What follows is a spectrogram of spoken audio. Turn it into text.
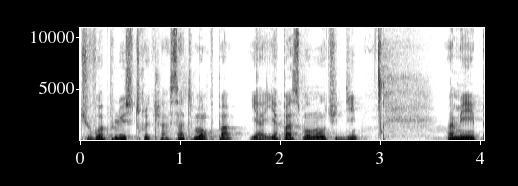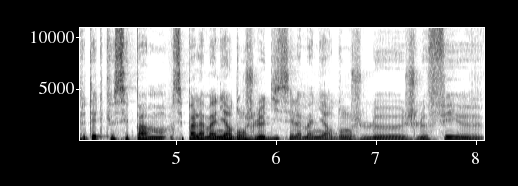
tu vois plus ce truc-là. Ça te manque pas? Il n'y a, pas ce moment où tu te dis, ah, mais peut-être que c'est pas c'est pas la manière dont je le dis, c'est la manière dont je le, je le fais euh,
